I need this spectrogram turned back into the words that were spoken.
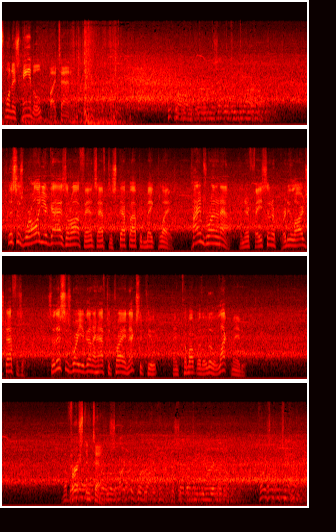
This one is handled by Tanner. This is where all your guys on offense have to step up and make plays. Time's running out, and they're facing a pretty large deficit. So this is where you're going to have to try and execute and come up with a little luck maybe. First and 10. Start the drive at the 17-yard line. First and 10.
